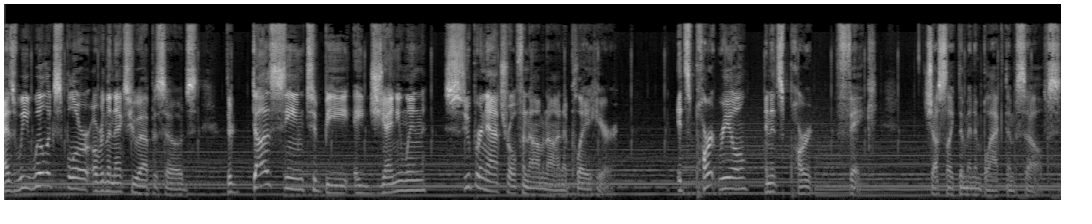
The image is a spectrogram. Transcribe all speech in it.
as we will explore over the next few episodes, there does seem to be a genuine supernatural phenomenon at play here. It's part real and it's part fake, just like the men in black themselves.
